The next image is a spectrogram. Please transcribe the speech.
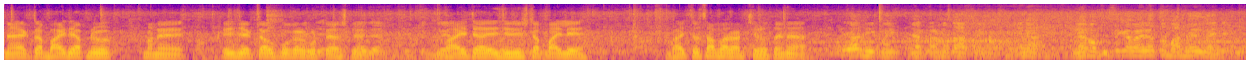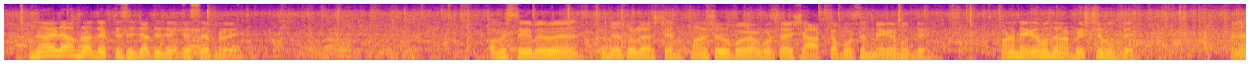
না। একটা ভাইরে আপনি মানে এই যে একটা উপকার করতে আসলেন। ভাইটা এই জিনিসটা পাইলে ভাই তো সাফার ছিল তাই না? না? এটা আমরা দেখতেছি জাতি দেখতেছি আপনারে। অফিস থেকে বেরোয় সোজা চলে আসছেন। মানুষের উপকার করতে এসে আটকা পড়ছেন মেঘের মধ্যে। মানে মেঘের মধ্যে না বৃষ্টির মধ্যে। তাই না?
